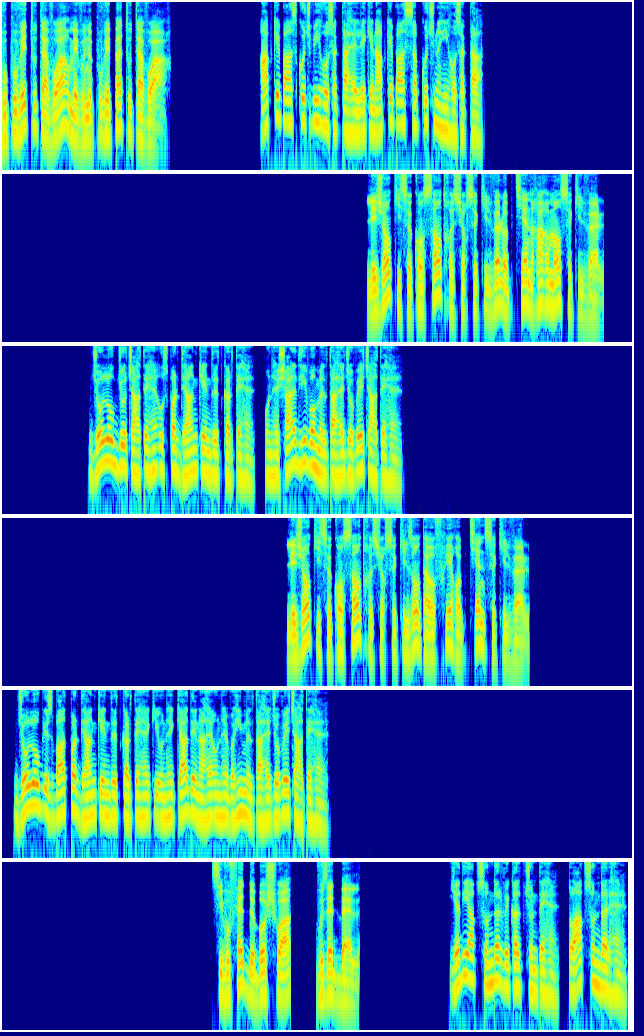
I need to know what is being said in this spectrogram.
Vous pouvez tout avoir mais vous ne pouvez pas tout avoir. आपके पास कुछ भी हो सकता है लेकिन आपके पास सब कुछ नहीं हो सकता Les gens qui se concentrent sur ce qu'ils veulent obtiennent rarement ce qu'ils veulent. जो लोग जो चाहते हैं उस पर ध्यान केंद्रित करते हैं उन्हें शायद ही वो मिलता है जो वे चाहते हैं Les gens qui se concentrent sur ce qu'ils ont à offrir obtiennent ce qu'ils veulent. जो लोग इस बात पर ध्यान केंद्रित करते हैं कि उन्हें क्या देना है उन्हें वही मिलता है जो वे चाहते हैं Si vous faites de beaux choix, vous êtes belle. यदि आप सुंदर विकल्प चुनते हैं तो आप सुंदर हैं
